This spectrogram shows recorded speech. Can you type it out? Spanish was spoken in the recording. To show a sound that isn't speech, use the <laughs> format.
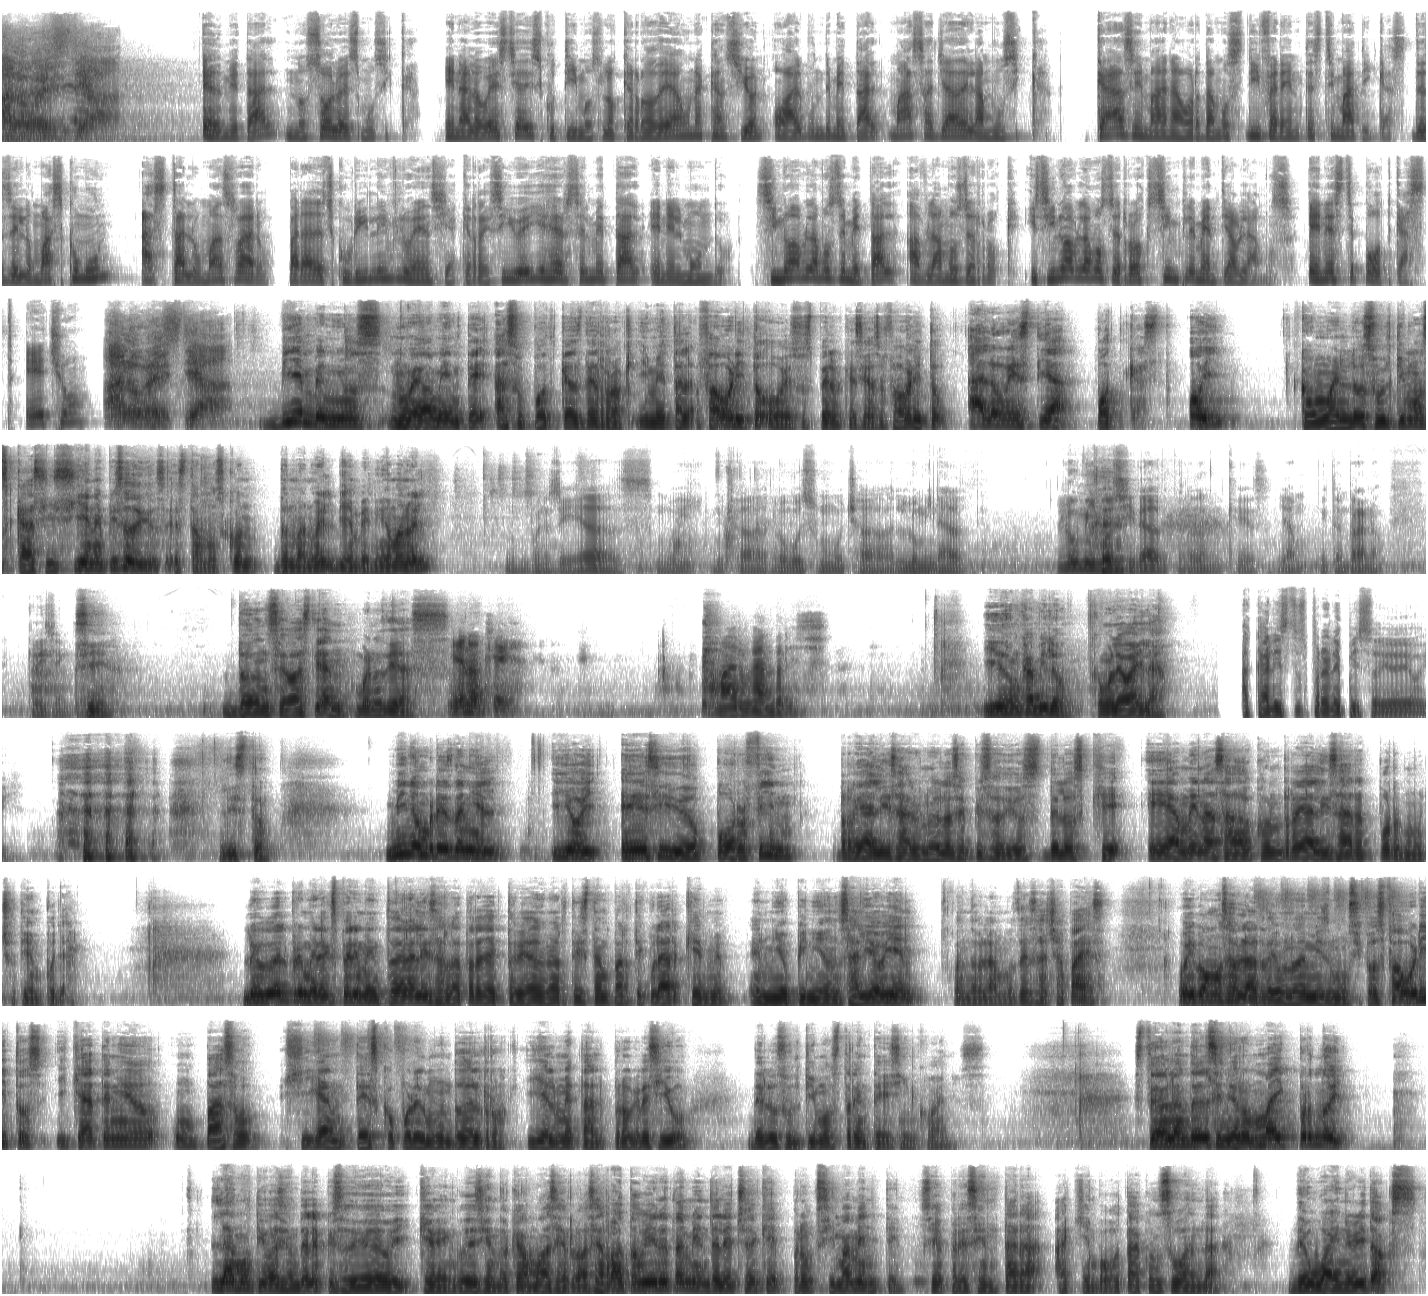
A lo bestia. El metal no solo es música. En A lo bestia discutimos lo que rodea una canción o álbum de metal más allá de la música. Cada semana abordamos diferentes temáticas, desde lo más común hasta lo más raro, para descubrir la influencia que recibe y ejerce el metal en el mundo. Si no hablamos de metal, hablamos de rock. Y si no hablamos de rock, simplemente hablamos. En este podcast hecho A lo bestia. Bienvenidos nuevamente a su podcast de rock y metal favorito, o eso espero que sea su favorito, A lo bestia podcast. Hoy, como en los últimos casi 100 episodios, estamos con Don Manuel. Bienvenido Manuel. Buenos días, muy, mucha luz, mucha luminad, luminosidad, <laughs> perdón, que es ya muy temprano. ¿Qué dicen? Sí. Don Sebastián, buenos días. ¿Bien o qué? Madrugándoles. Y don Camilo, ¿cómo le baila? Acá listos para el episodio de hoy. <laughs> Listo. Mi nombre es Daniel y hoy he decidido por fin realizar uno de los episodios de los que he amenazado con realizar por mucho tiempo ya. Luego del primer experimento de analizar la trayectoria de un artista en particular, que en mi, en mi opinión salió bien, cuando hablamos de Sacha Páez, hoy vamos a hablar de uno de mis músicos favoritos y que ha tenido un paso gigantesco por el mundo del rock y el metal progresivo de los últimos 35 años. Estoy hablando del señor Mike Pornoy. La motivación del episodio de hoy, que vengo diciendo que vamos a hacerlo hace rato, viene también del hecho de que próximamente se presentará aquí en Bogotá con su banda The Winery Dogs,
